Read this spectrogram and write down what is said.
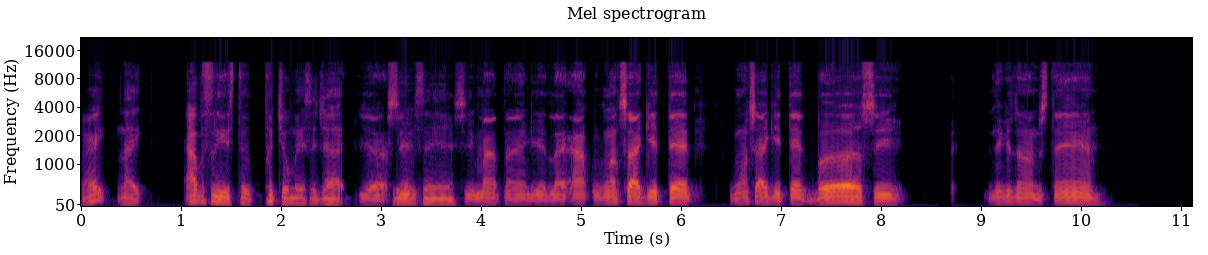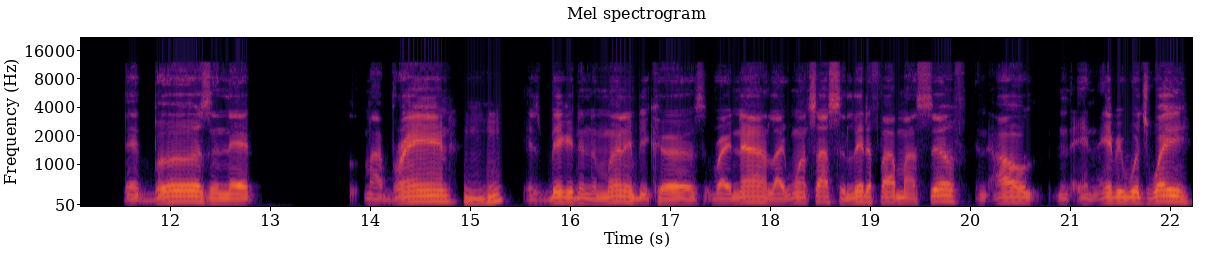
right? Like, obviously, it's to put your message out. Yeah. You know what I'm See, saying? see, my thing is like I, once I get that, once I get that buzz, see, niggas don't understand that buzz and that my brand Mm-hmm. is bigger than the money because right now, like once I solidify myself and all in, every which way,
